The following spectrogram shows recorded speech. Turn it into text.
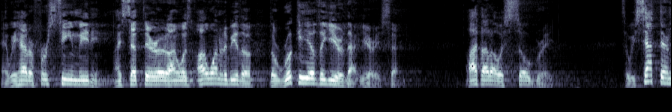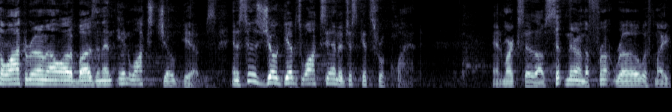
And we had our first team meeting. I sat there and I was, I wanted to be the, the rookie of the year that year, he said. I thought I was so great. So we sat there in the locker room, a lot of buzz, and then in walks Joe Gibbs. And as soon as Joe Gibbs walks in, it just gets real quiet. And Mark says, I was sitting there on the front row with my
